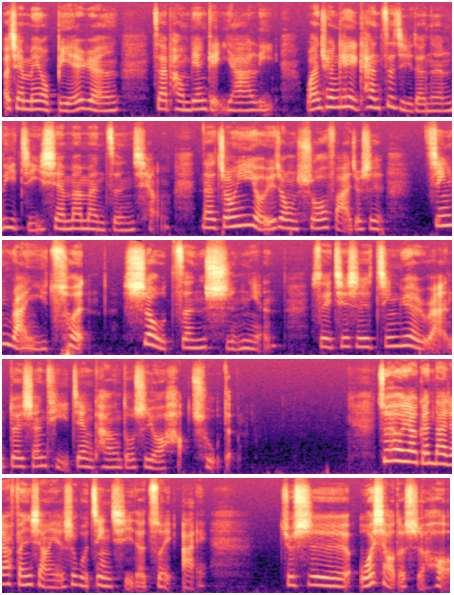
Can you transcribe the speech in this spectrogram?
而且没有别人在旁边给压力，完全可以看自己的能力极限慢慢增强。那中医有一种说法，就是筋软一寸，寿增十年，所以其实筋越软，对身体健康都是有好处的。最后要跟大家分享，也是我近期的最爱，就是我小的时候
